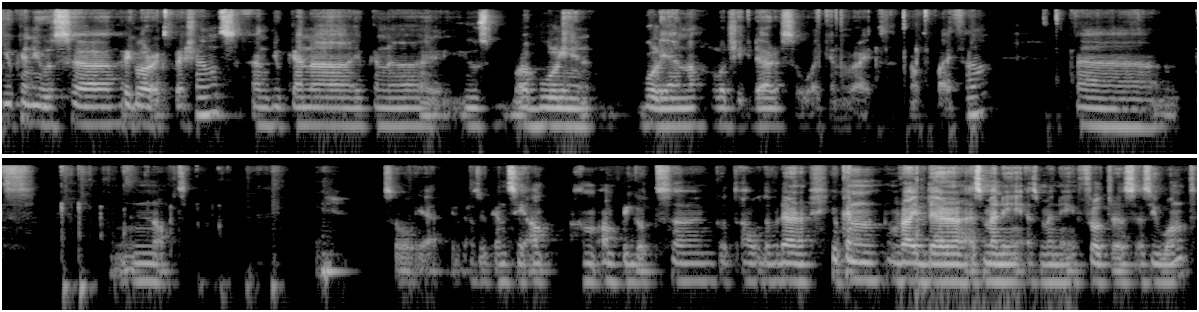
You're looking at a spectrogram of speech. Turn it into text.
you can use uh, regular expressions and you can uh, you can use boolean boolean logic there. So i can write not python and not so yeah as you can see um, ampy got uh, got out of there you can write there as many as many filters as you want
